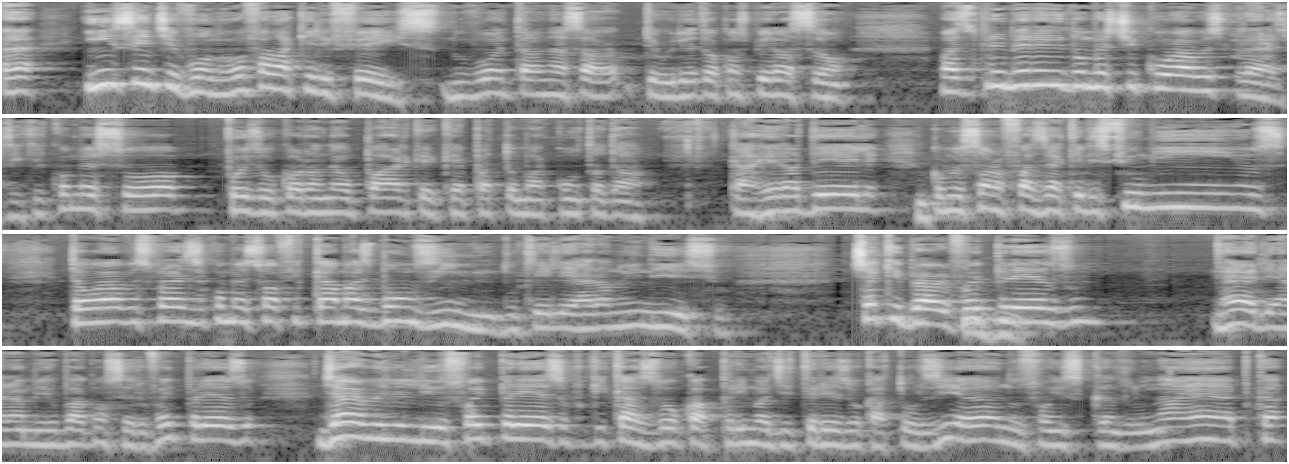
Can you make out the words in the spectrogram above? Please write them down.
é, incentivou? Não vou falar que ele fez, não vou entrar nessa teoria da conspiração. Mas primeiro ele domesticou Elvis Presley, que começou, pôs o Coronel Parker, que é para tomar conta da carreira dele, uhum. começaram a fazer aqueles filminhos. Então Elvis Presley começou a ficar mais bonzinho do que ele era no início. Chuck Berry foi uhum. preso, né? Ele era meio bagunceiro, foi preso. Jerry Lee Lewis foi preso porque casou com a prima de 13 ou 14 anos, foi um escândalo na época.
